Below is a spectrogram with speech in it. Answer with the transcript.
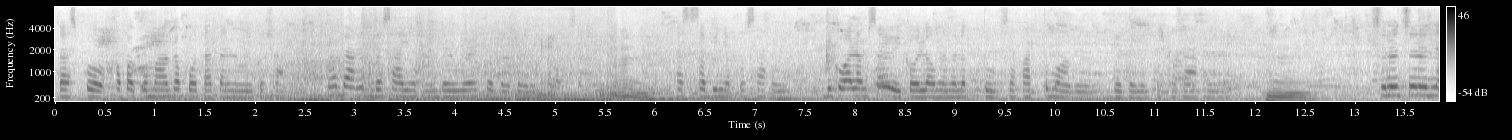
Tapos po, kapag umaga po, tatanungin ko siya, Ma, bakit basa yung underwear ko? Gagaling po ako sa kanya. Mm. Kasi sabi niya po sa akin, di ko alam sa'yo, ikaw lang naman natutulog sa kwarto mo. Gaganon po po sa akin. Mm. Sunod-sunod na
